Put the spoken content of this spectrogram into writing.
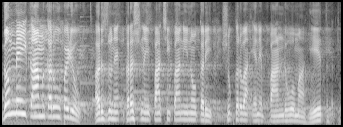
ગમે એ કામ કરવું પડ્યું, અર્જુને કૃષ્ણએ પાછી પાની ન કરી શું કરવા એને પાંડવોમાં હેત હતો।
